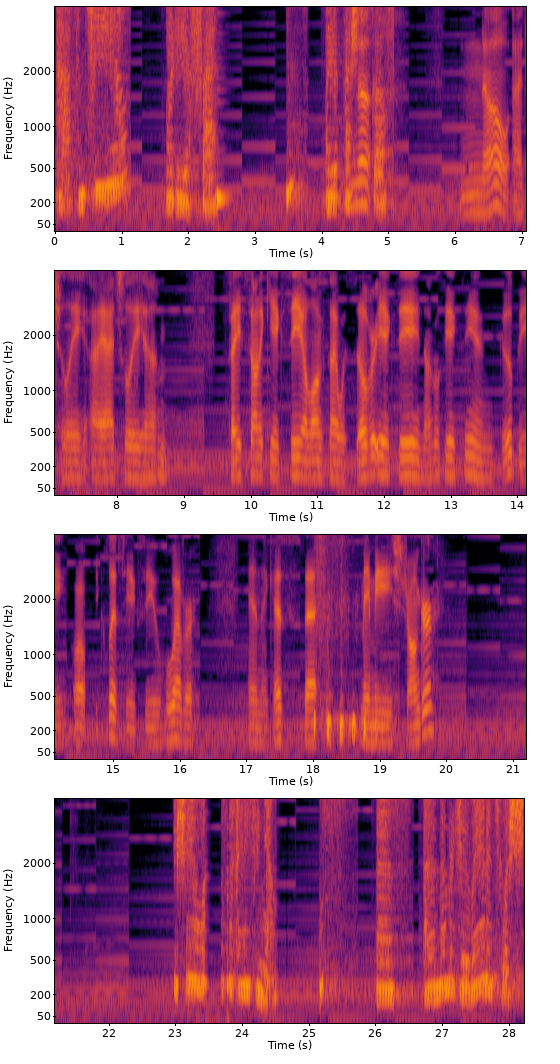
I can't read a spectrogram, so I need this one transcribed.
happen to you? Or to your friends? Or your precious No. girlfriend? No, actually, I actually um faced Sonic EXE alongside with Silver EXE, Knuckles EXE, and Goopy, well, Eclipse EXE, whoever. And I guess that made me stronger. You sure it wasn't anything else? As I remembered you ran into a sh-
